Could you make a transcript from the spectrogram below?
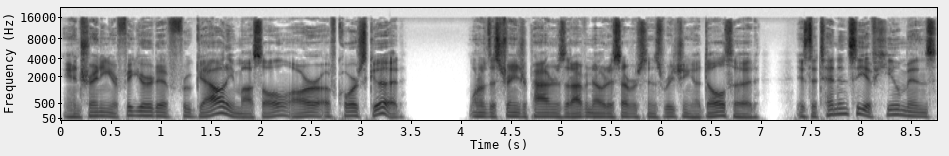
and training your figurative frugality muscle are, of course, good. One of the stranger patterns that I've noticed ever since reaching adulthood is the tendency of humans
